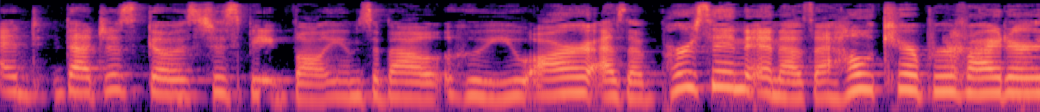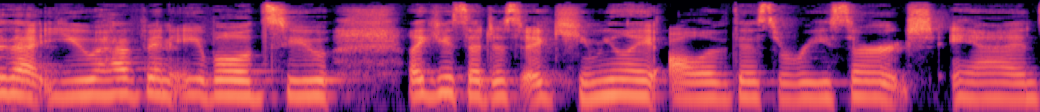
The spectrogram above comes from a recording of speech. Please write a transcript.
And that just goes to speak volumes about who you are as a person and as a healthcare provider that you have been able to, like you said, just accumulate all of this research and,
